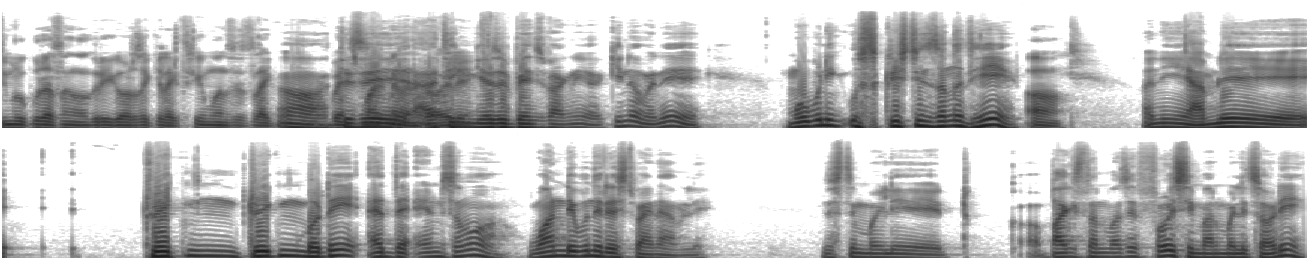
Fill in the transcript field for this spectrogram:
तिम्रो कुरासँग अग्री गर्छ कि like three months is like त्यो चाहिँ आई थिङ्क यो चाहिँ बेन्च मार्क नै हो। किनभने म पनि उस क्रिस्टिनसँग थिएँ। अनि हामीले ट्रेकिङ ट्रेकिङबाटै एट द एन्डसम्म वान डे पनि रेस्ट पाएन हामीले। जस्तै मैले पाकिस्तानमा चाहिँ फर्स्ट हिमाल मैले चढेँ।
